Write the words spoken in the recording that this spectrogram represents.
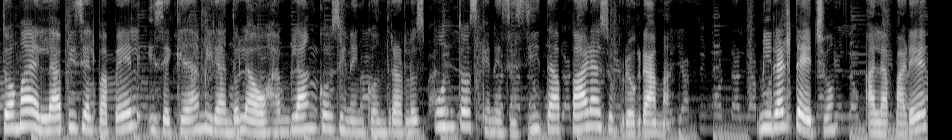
Toma el lápiz y el papel y se queda mirando la hoja en blanco sin encontrar los puntos que necesita para su programa. Mira el techo, a la pared,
